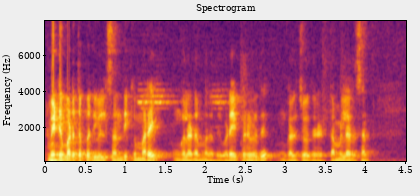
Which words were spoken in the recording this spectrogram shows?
மீண்டும் அடுத்த பதிவில் சந்திக்கும் வரை உங்களிடமிருந்து விடைபெறுவது உங்கள் ஜோதிடர் தமிழரசன்.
